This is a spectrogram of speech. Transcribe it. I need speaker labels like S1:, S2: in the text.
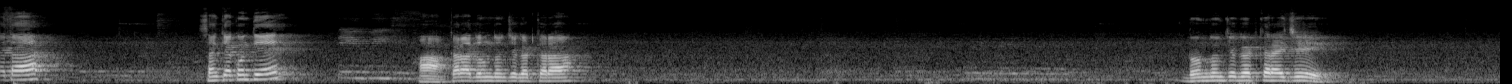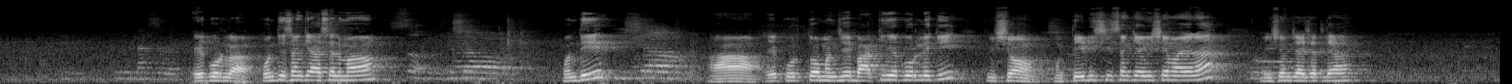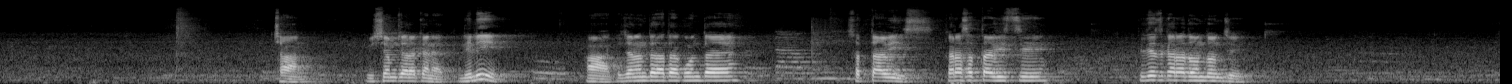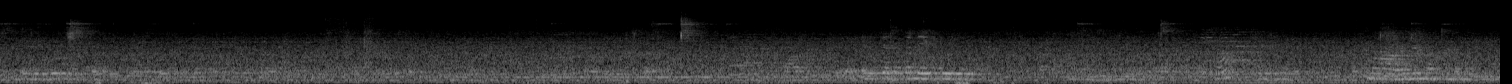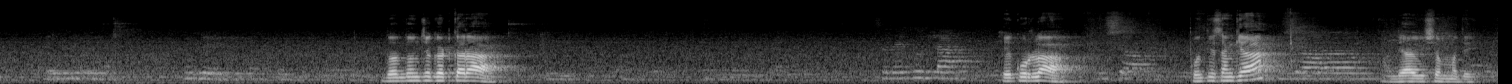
S1: आता संख्या कोणती आहे?
S2: तेवीस.
S1: हां करा दोन दोनचे गट करा. दोन दोनचे गट करायचे. एक उरला. कोणती संख्या असेल मग? कोणती? हां एक उरतो म्हणजे बाकी एक उरले की विषम. मग तेवीसची संख्या विषम आहे ना? विषमच्या ह्याच्यातल्या. छान. विषमच्या रकान्यात लिहिली?
S2: हो
S1: हां त्याच्यानंतर आता कोणतं आहे?
S2: सत्तावीस.
S1: करा सत्तावीसचे. तिथेच करा दोन दोनचे. दोन दोनचे गट करा.
S2: एक उरला.
S1: कोणती संख्या?
S2: विषम
S1: लिहा विषममध्ये.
